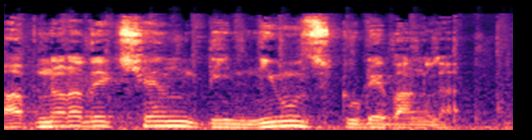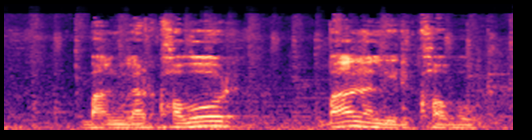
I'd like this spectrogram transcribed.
আপনারা দেখছেন দি নিউজ টুডে বাংলা। বাংলার খবর বাঙালির খবর।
